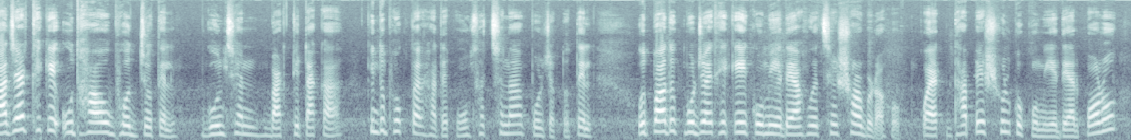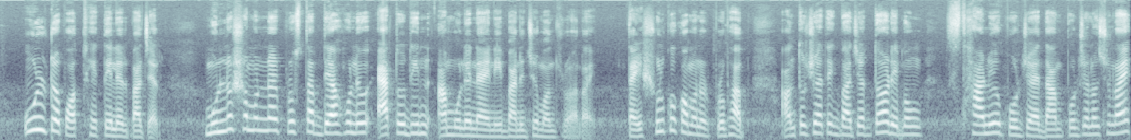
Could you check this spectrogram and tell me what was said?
বাজার থেকে উধাও ভোজ্য তেল। গুনছেন বাড়তি টাকা, কিন্তু ভোক্তার হাতে পৌঁছাচ্ছে না পর্যাপ্ত তেল। উৎপাদক পর্যায় থেকে কমিয়ে দেওয়া হয়েছে সরবরাহ। কয়েক ধাপে শুল্ক কমিয়ে দেওয়ার পরও উল্টো পথে তেলের বাজার। মূল্য সমন্বয়ের প্রস্তাব দেওয়া হলেও এতদিন আমলে নেয়নি বাণিজ্য মন্ত্রণালয়। তাই শুল্ক কমানোর প্রভাব, আন্তর্জাতিক বাজার দর এবং স্থানীয় পর্যায়ে দাম পর্যালোচনায়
